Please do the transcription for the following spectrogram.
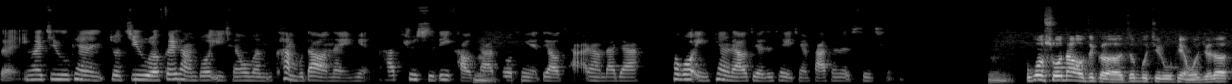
对，因为纪录片就记录了非常多以前我们看不到的那一面，他去实地考察、做田野调查，让大家透过影片了解这些以前发生的事情。嗯，不过说到这个这部纪录片，我觉得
